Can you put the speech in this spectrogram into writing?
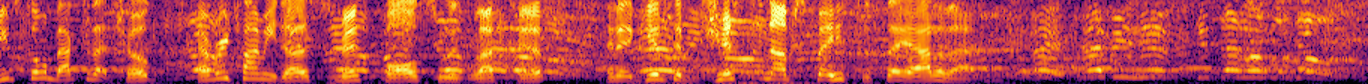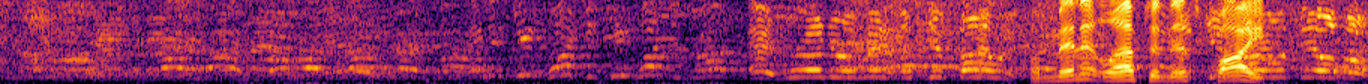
Keeps going back to that choke. Every time he does, Smith falls to his left hip, and it gives him just enough space to stay out of that. Hey, heavy hips, get that elbow going. Hey, we're under a minute. Let's get violent. A minute left in this fight. violent with the elbow.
